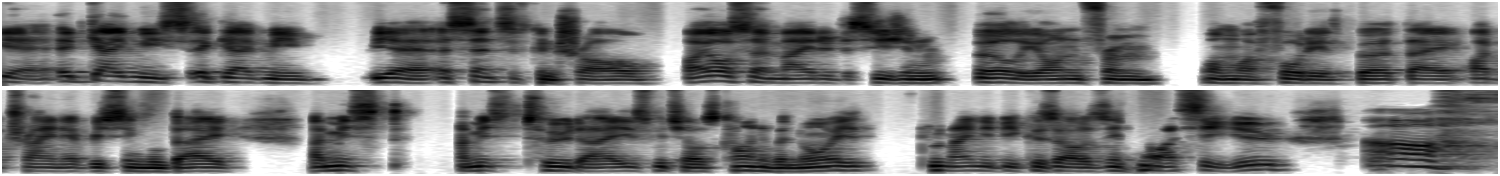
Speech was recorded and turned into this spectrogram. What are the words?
yeah, it gave me it gave me yeah a sense of control. I also made a decision early on from on my 40th birthday. I'd train every single day. I missed I missed two days, which I was kind of annoyed, mainly because I was in ICU. Oh.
